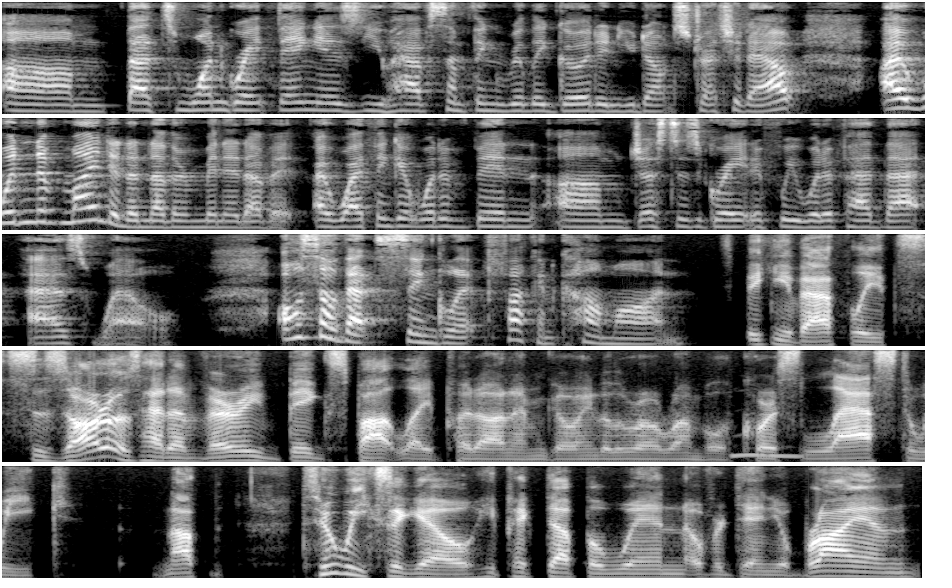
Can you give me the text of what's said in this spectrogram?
Um, that's one great thing is you have something really good and you don't stretch it out. I wouldn't have minded another minute of it. I, I think it would have been um, just as great if we would have had that as well. Also, that singlet, fucking come on. Speaking of athletes, Cesaro's had a very big spotlight put on him going to the Royal Rumble. Of course, last week, not two weeks ago, he picked up a win over Daniel Bryan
